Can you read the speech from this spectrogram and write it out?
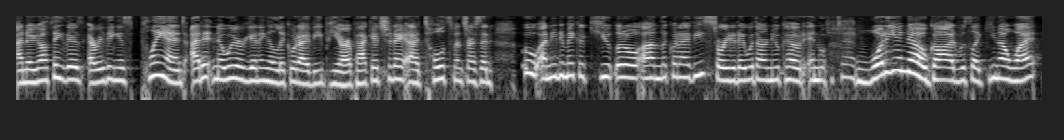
I know y'all think there's everything is planned. I didn't know we were getting a liquid IV PR package today, and I told Spencer, I said, "Ooh, I need to make a cute little um, liquid IV story today with our new code." And what do you know? God was like, "You know what?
